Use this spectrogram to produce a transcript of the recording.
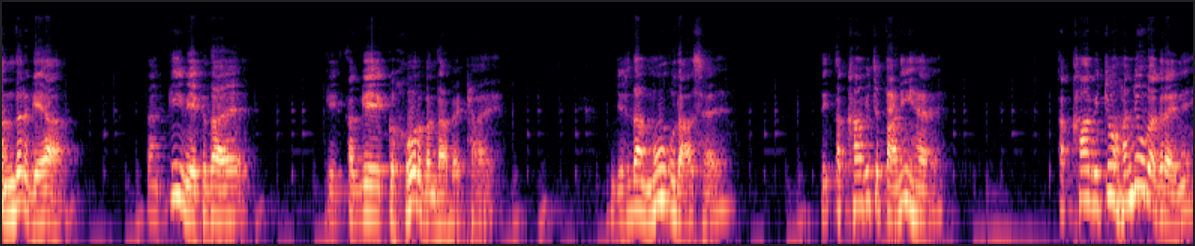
ਅੰਦਰ ਗਿਆ, ਤਾਂ ਕੀ ਵੇਖਦਾ ਹੈ ਕਿ ਅੱਗੇ ਇੱਕ ਹੋਰ ਬੰਦਾ ਬੈਠਾ ਹੈ, ਜਿਸ ਦਾ ਮੂੰਹ ਉਦਾਸ ਹੈ ਤੇ ਅੱਖਾਂ ਵਿੱਚ ਪਾਣੀ ਹੈ। ਅੱਖਾਂ ਵਿੱਚੋਂ ਹੰਝੂ ਵਗ ਰਹੇ ਨੇ,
